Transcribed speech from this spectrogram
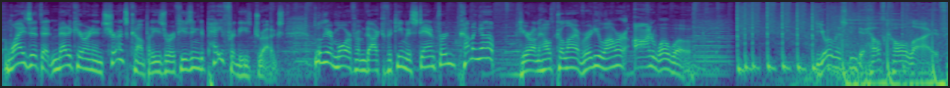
why is it that Medicare and insurance companies are refusing to pay for these drugs? We'll hear more from Dr. Fatima Stanford coming up here on the Health Call Live Radio Hour on WOWO. You're listening to Health Call Live,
